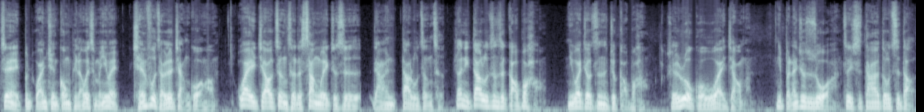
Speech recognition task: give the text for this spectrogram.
这也不完全公平了。为什么？因为前夫早就讲过哈，外交政策的上位就是两岸大陆政策。那你大陆政策搞不好，你外交政策就搞不好。所以弱国无外交嘛。你本来就是弱啊，这也是大家都知道。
